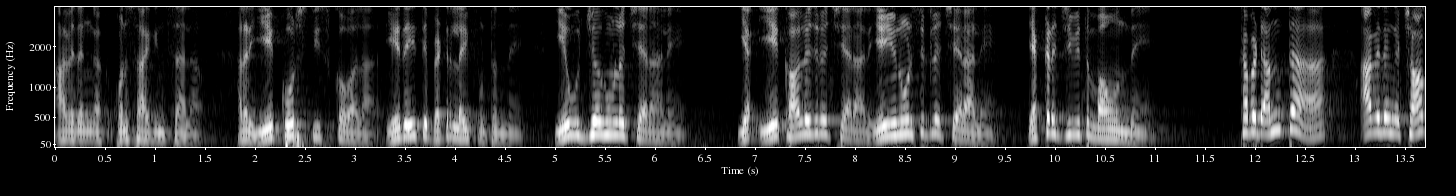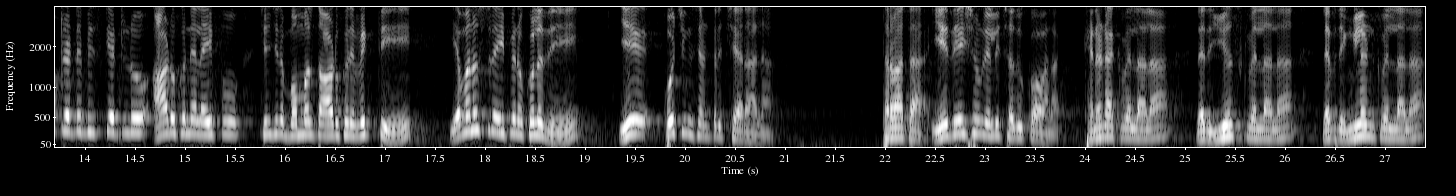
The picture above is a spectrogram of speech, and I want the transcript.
ఆ విధంగా కొనసాగించాలా? అలానే ఏ కోర్స్ తీసుకోవాలా? ఏదైతే బెటర్ లైఫ్ ఉంటుంది ఏ ఉద్యోగంలో చేరాలి ఏ కాలేజీలో చేరాలి ఏ యూనివర్సిటీలో చేరాలి ఎక్కడ జీవితం బాగుంది? కాబట్టి అంతా ఆ విధంగా చాక్లెట్ బిస్కెట్లు ఆడుకునే లైఫ్ చిన్న చిన్న బొమ్మలతో ఆడుకునే వ్యక్తి యవనస్తుడు అయిపోయిన కొలది ఏ కోచింగ్ సెంటర్ చేరాలా? తర్వాత ఏ దేశంలో వెళ్ళి చదువుకోవాలా? కెనడాకి వెళ్ళాలా? లేదా యుఎస్కి వెళ్ళాలా? లేకపోతే ఇంగ్లాండ్కి వెళ్ళాలా?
